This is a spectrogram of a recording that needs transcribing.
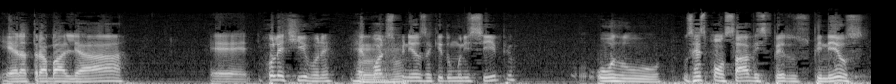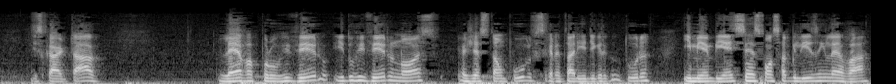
era trabalhar é, coletivo, né? Recolhe uhum. os pneus aqui do município, o, o, os responsáveis pelos pneus descartáveis leva para o viveiro e do viveiro nós, a gestão pública, Secretaria de Agricultura e Meio Ambiente se responsabiliza em levar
